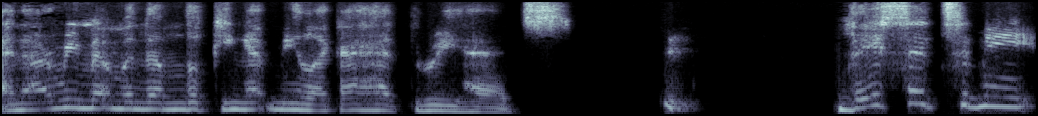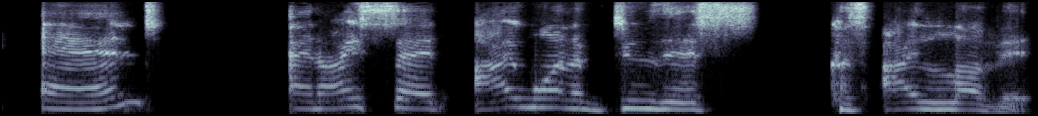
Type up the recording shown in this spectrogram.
And I remember them looking at me like I had three heads. They said to me, and and I said, I want to do this because I love it.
